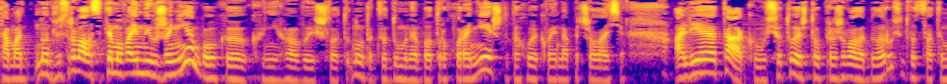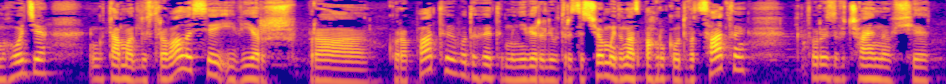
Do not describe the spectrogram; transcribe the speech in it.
там ну, адлюстравалася тэма вайны ўжо не бо кніга выйшла ну так задуманая была троху раней што таго як вайна пачалася. Але так ўсё тое што пражывала Беларусь у двадцатым годзе там адлюстравалася і верш пра курапаты вот гэты мы не верылі ў 37 да нас пагрукаў двадцаты который звычайна все там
